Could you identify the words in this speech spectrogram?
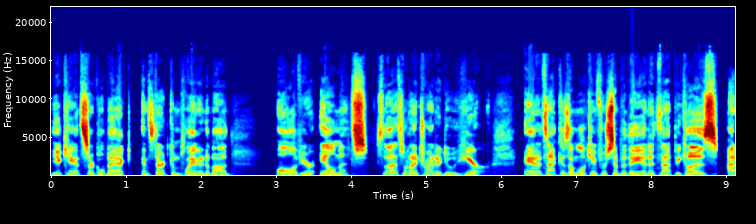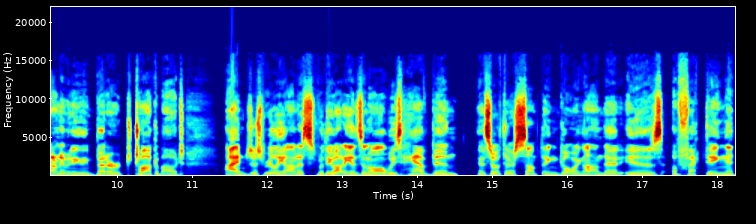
You can't circle back and start complaining about all of your ailments. So that's what I try to do here. And it's not because I'm looking for sympathy, and it's not because I don't have anything better to talk about. I'm just really honest with the audience and I always have been. And so if there's something going on that is affecting,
